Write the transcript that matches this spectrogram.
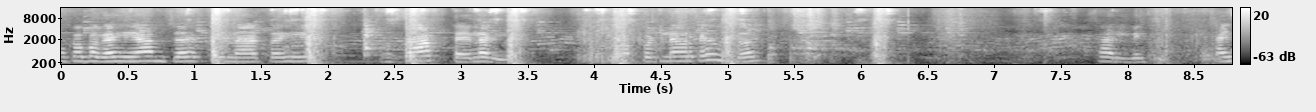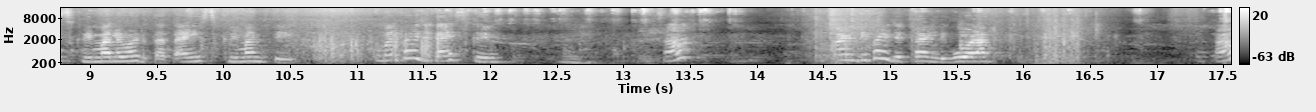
का बघा हे आमच्या हातीनं आता हे असं आपटायला लागलं आपटल्यावर काय होतं? चालेल निघते. आईस्क्रीम आले वाढतात आईस्क्रीम आणते. तुम्हाला पाहिजे का आईस्क्रीम हा? कांडी पाहिजे कांडी गोळा. हा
